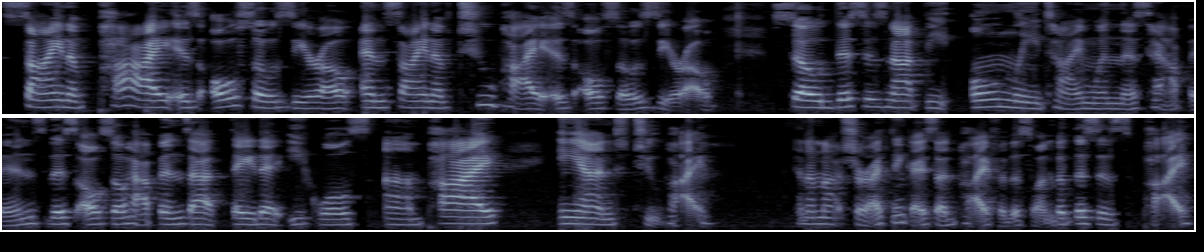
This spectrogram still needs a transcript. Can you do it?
sine of pi is also zero and sine of 2 pi is also zero. So this is not the only time when this happens. This also happens at theta equals um, pi and 2 pi. And I'm not sure. I think I said pi for this one, but this is pi.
